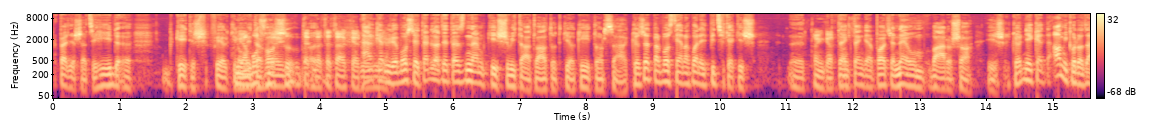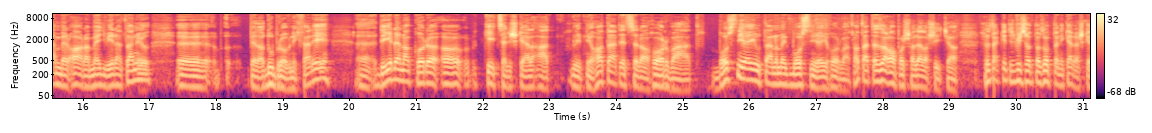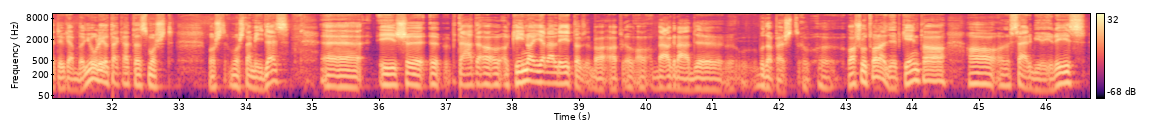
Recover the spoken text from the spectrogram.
Pegyeseci híd két és fél kilométer hosszú. területet elkerülni. Elkerülni a boszniai területet, ez nem kis vitát váltott ki a két ország között, mert Boszniának van egy picike kis tengerpart. tengerpartja, Neum városa és környéke, de amikor az ember arra megy véletlenül, például Dubrovnik felé, délen, akkor a, kétszer is kell átlépni a határt, egyszer a horvát boszniai, utána meg boszniai horvát határt, ez alaposan lelassítja a közlekedést, és viszont az ottani kereskedők ebből jól éltek, hát ez most, most, most nem így lesz. E, és tehát a, a kínai jelenlét, a, a, a Belgrád Budapest vasút van egyébként a, a szerbiai rész,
